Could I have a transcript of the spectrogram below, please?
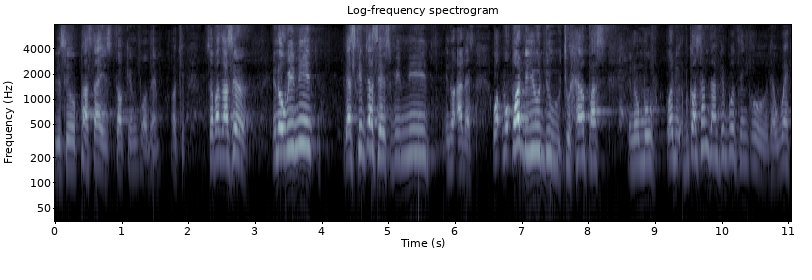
You say, oh, Pastor is talking for them. Okay. So Pastor Cyril, you know, we need the scripture says we need, you know, others. What, what, what do you do to help us, you know, move? What you, because sometimes people think, oh, the work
